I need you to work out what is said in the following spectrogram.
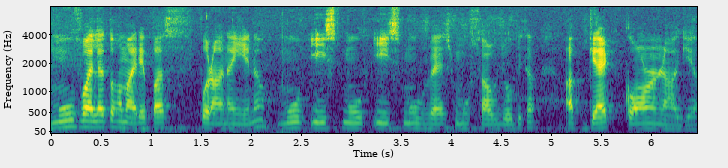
मूव वाला तो हमारे पास पुराना ही है ना। Move east move east move west move south जो भी था। अब गेट कॉर्न आ गया।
